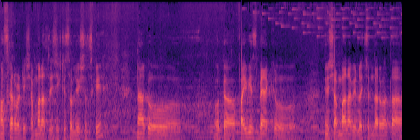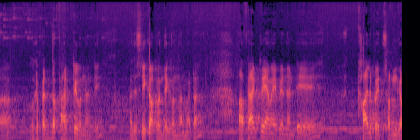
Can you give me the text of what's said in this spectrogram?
నమస్కారం అండి. శంబల త్రీ సిక్స్టీ సొల్యూషన్స్కి. నాకు ఒక ఫైవ్ ఇయర్స్ బ్యాక్ నేను శంబాల వెళ్ళొచ్చిన తర్వాత ఒక పెద్ద ఫ్యాక్టరీ ఉందండి. అది శ్రీకాకుళం దగ్గర ఉందన్నమాట. ఆ ఫ్యాక్టరీ ఏమైపోయిందంటే కాలిపోయింది సడన్గా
